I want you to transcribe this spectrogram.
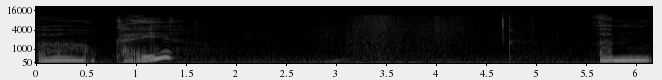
Äh, okay. Ähm,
